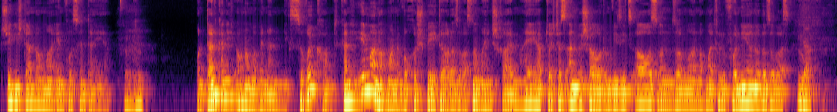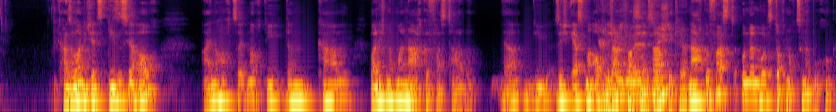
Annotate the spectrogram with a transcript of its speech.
schicke ich dann nochmal Infos hinterher. Und dann kann ich auch nochmal, wenn dann nichts zurückkommt, kann ich immer nochmal eine Woche später oder sowas nochmal hinschreiben. Hey, habt euch das angeschaut und wie sieht's aus und sollen wir nochmal telefonieren oder sowas. Ja. Ja, so hatte ich jetzt dieses Jahr auch eine Hochzeit noch, die dann kam, weil ich nochmal nachgefasst habe. Ja, die sich erstmal auch Ja, nicht mehr gemeldet haben, wichtig, ja. nachgefasst und dann wurde es doch noch zu einer Buchung.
